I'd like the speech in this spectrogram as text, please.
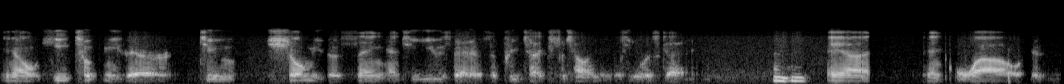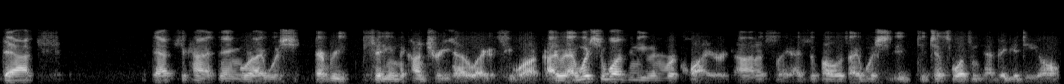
you know, he took me there to show me this thing and to use that as a pretext for telling me that he was gay. Mm-hmm. And think, wow, that's that's the kind of thing where I wish every city in the country had a legacy walk. I, I wish it wasn't even required. Honestly, I suppose I wish it, it just wasn't that big a deal,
